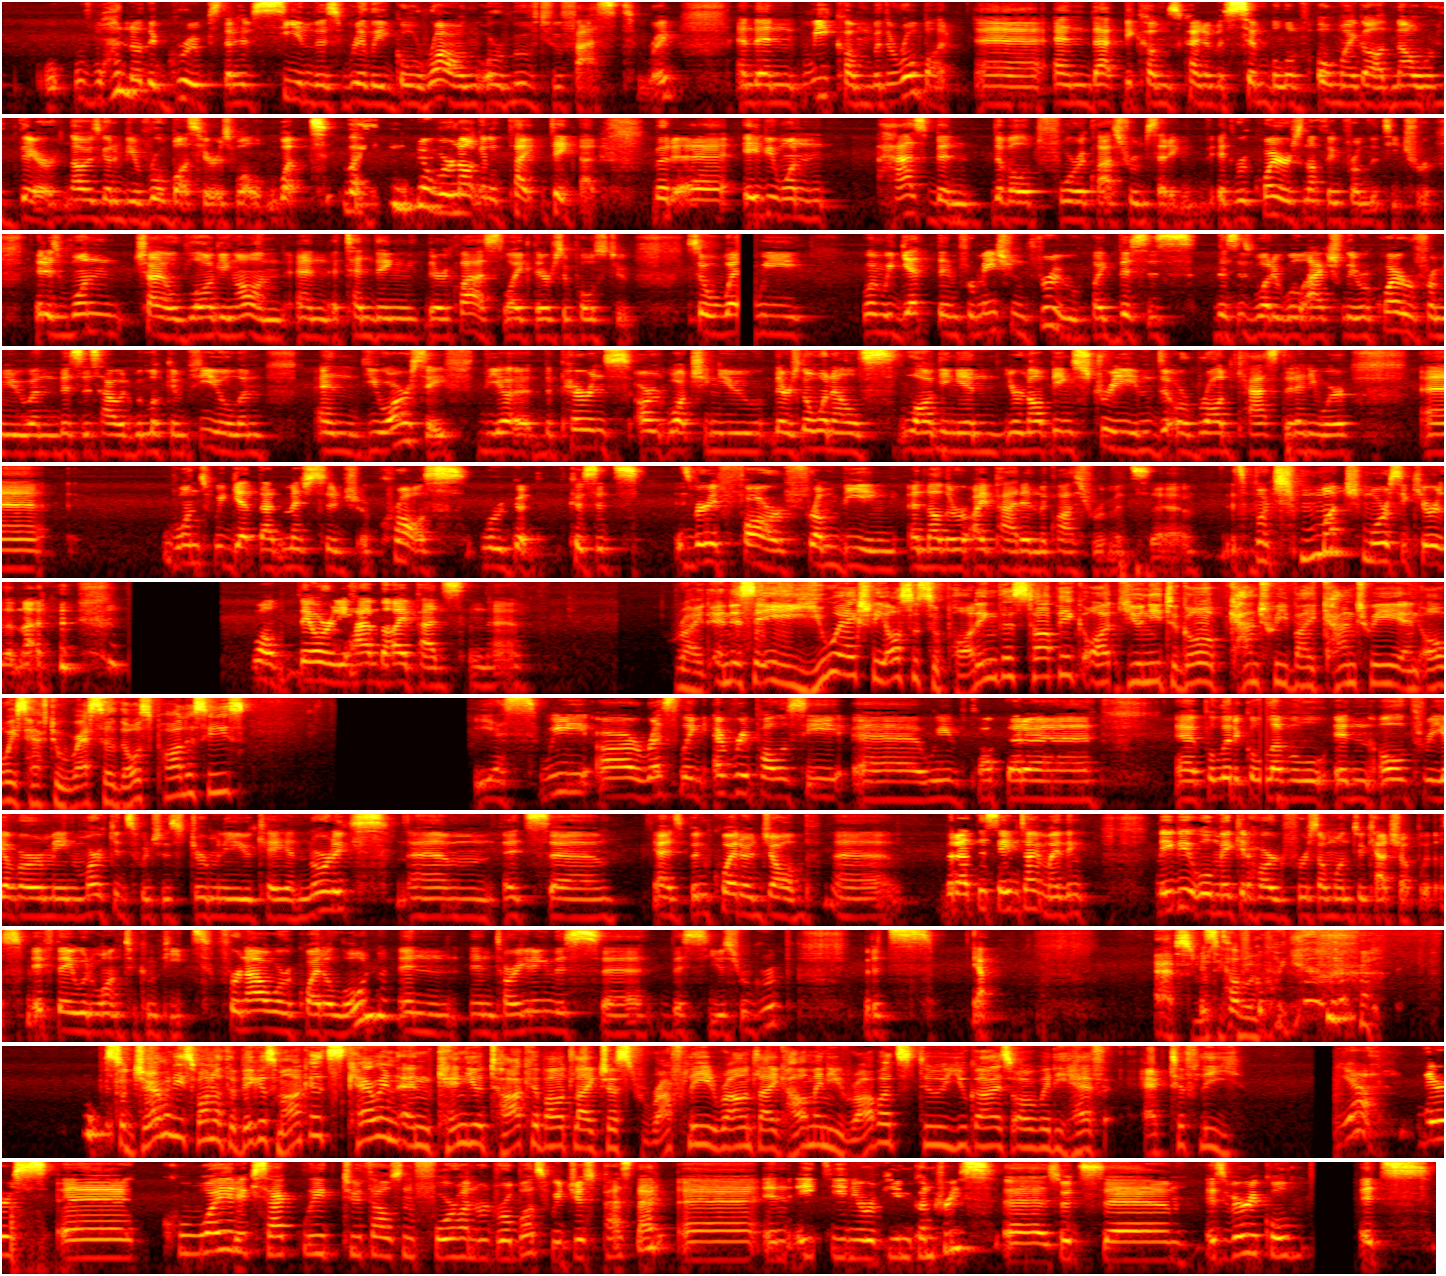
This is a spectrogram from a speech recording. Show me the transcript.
one of the groups that have seen this really go wrong or move too fast, right? And then we come with a robot, uh, and that becomes kind of a symbol of, oh my God, now we're there. Now there's going to be robots here as well. What? Like, no, we're not going to take that. But uh, AV1 has been developed for a classroom setting. It requires nothing from the teacher. It is one child logging on and attending their class like they're supposed to. So when we when we get the information through like this is this is what it will actually require from you and this is how it would look and feel and and you are safe the uh, the parents aren't watching you there's no one else logging in you're not being streamed or broadcasted anywhere uh, once we get that message across we're good because it's it's very far from being another ipad in the classroom it's uh, it's much much more secure than that well, they already have the iPads and. Uh, Right. And is the EU actually also supporting this topic, or do you need to go country by country and always have to wrestle those policies? Yes, we are wrestling every policy. Uh, we've talked at a, a, political level in all three of our main markets, which is Germany, UK, and Nordics. Um, it's uh, yeah, it's been quite a job, uh, but at the same time, I think maybe it will make it hard for someone to catch up with us if they would want to compete. For now, we're quite alone in in targeting this uh, this user group, but it's yeah, absolutely it's tough cool. going. so Germany is one of the biggest markets, Karen. And can you talk about like just roughly around like how many robots do you guys already have actively? Yeah, there's uh, quite exactly 2,400 robots. We just passed that uh, in 18 European countries. Uh, so it's um, it's very cool. It's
